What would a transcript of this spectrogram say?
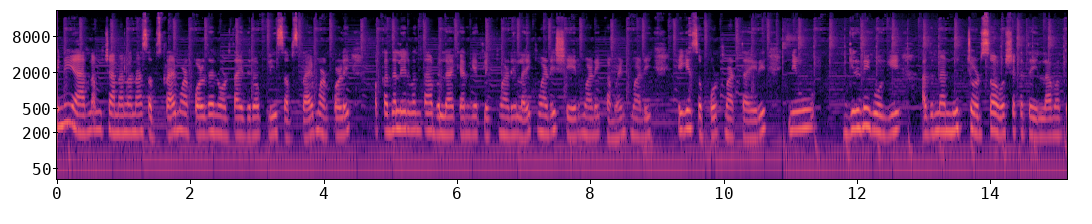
ಇನ್ನು ಯಾರು ನಮ್ಮ ಚಾನಲನ್ನು ಸಬ್ಸ್ಕ್ರೈಬ್ ಮಾಡ್ಕೊಳ್ಳದೆ ನೋಡ್ತಾ ಇದ್ದೀರೋ, ಪ್ಲೀಸ್ ಸಬ್ಸ್ಕ್ರೈಬ್ ಮಾಡ್ಕೊಳ್ಳಿ. ಪಕ್ಕದಲ್ಲಿರುವಂತಹ ಬೆಲ್ಲೈಕನ್ಗೆ ಕ್ಲಿಕ್ ಮಾಡಿ, ಲೈಕ್ ಮಾಡಿ, ಶೇರ್ ಮಾಡಿ, ಕಮೆಂಟ್ ಮಾಡಿ. ಹೀಗೆ ಸಪೋರ್ಟ್ ಮಾಡ್ತಾಯಿರಿ ನೀವು ಗಿರಣಿಗೆ ಹೋಗಿ ಅದನ್ನು ನುಚ್ಚೊಡಿಸೋ ಅವಶ್ಯಕತೆ ಇಲ್ಲ ಮತ್ತು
